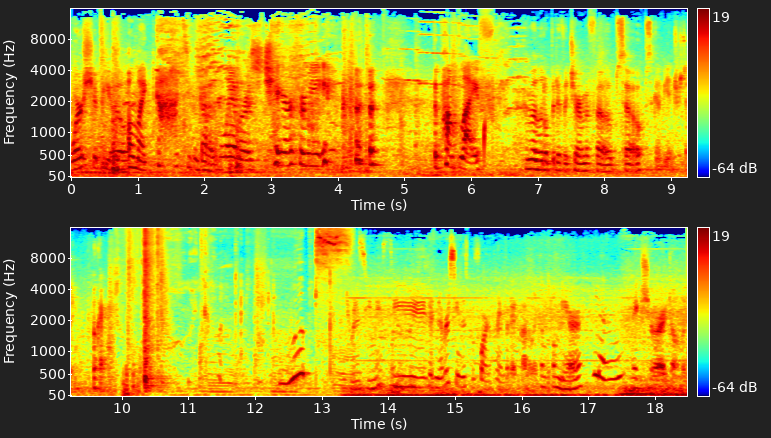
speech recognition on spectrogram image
worship you. Oh my God, it's even got a glamorous chair for me. the pump life. I'm a little bit of a germaphobe, so it's gonna be interesting. Okay. Oh my Whoops. You wanna see my feet? Mm-hmm. I've never seen this before on a plane, but I've got like a little mirror. Hello. Make sure I don't look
